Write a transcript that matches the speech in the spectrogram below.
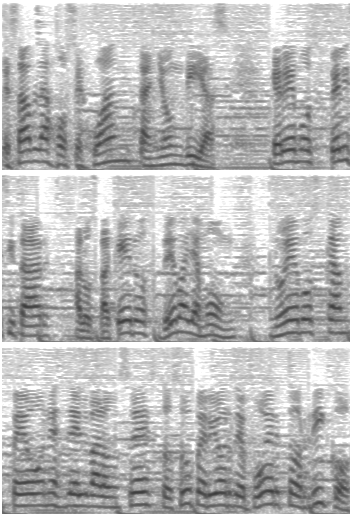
Les habla José Juan Tañón Díaz. Queremos felicitar a los vaqueros de Bayamón, nuevos campeones del baloncesto superior de Puerto Rico,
